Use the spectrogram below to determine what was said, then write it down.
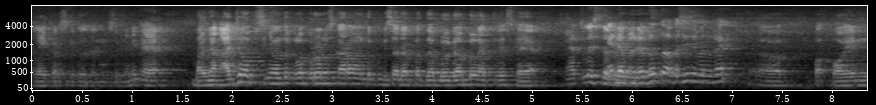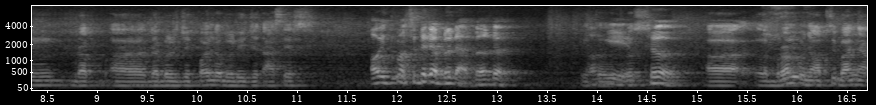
Lakers gitu dan musim ini kayak banyak aja opsinya untuk LeBron sekarang untuk bisa dapat double double at least kayak At least Eh double double tuh apa sih sebenarnya? po- poin berapa eh, double digit point double digit assist Oh itu maksudnya double double tuh. gitu Oh terus gitu. eh, LeBron punya opsi banyak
